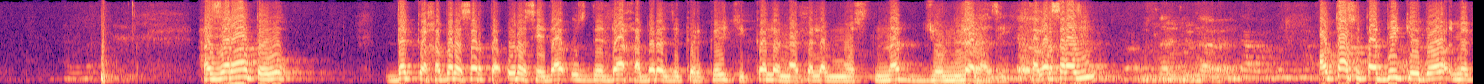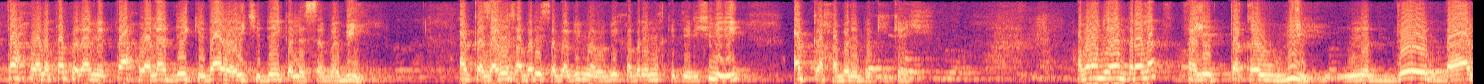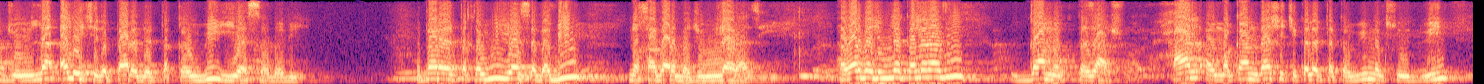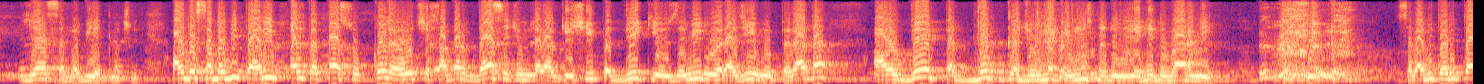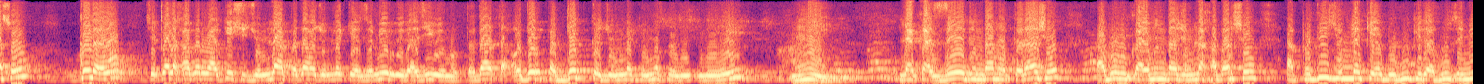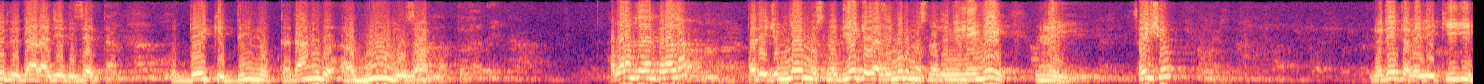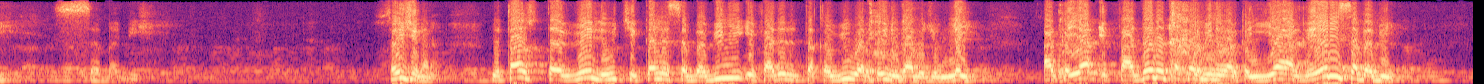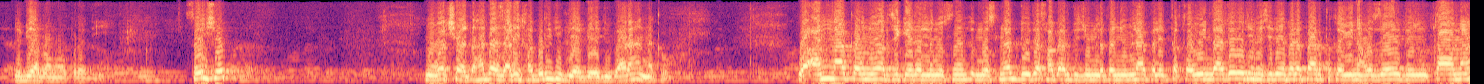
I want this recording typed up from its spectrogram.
حضراتو دک خبره سر ته ورسېدا اوس د دا خبره ذکر کوي چې کله نه کله مسند جمله راځي خبر سره راځي او تاسو ته دې کې د مفتاح ولا قطع مفتاح ولا دې کې دا وایي چې دې کله سببي اکه زری خبره سببي مببي خبره مخکې تیری شوې دي اک خبرې پکې کوي خبره مې هم تراله فلتقوی ند با جمله الی چې د پر د تقوی یا سببي پر د تقوی یا سببي نو خبر به جمله راځي خبر به جمله کله راځي دا مقتضا شو حال او مکان دا شي چې کله تقوی مقصود وي یا سببیت مقصود او د سببي تعریف الته تاسو کړو چې خبر داسې جمله واقع شي په دې کې یو ضمیر وې راځي مبتدا ته او دې په دغه جمله کې مسند الیه دوباره نه سببي تعریف تاسو کړو چې کله خبر واقع شي جمله په دغه جمله کې ضمیر وې راځي وې مبتدا ته او دې په دغه جمله کې مسند الیه نه لکه زید دا مبتدا شو ابو قائمن دا جمله خبر شو په دې جمله کې ابو هو کې د هو ضمیر د دار اجې د زید ته خو دې کې د مبتدا نه د ابو مضاف مبتدا دی خبره هم ځان دراله په دې جمله مسندیه کې د ضمیر مسند الیه نه صحیح شو نو دې ته ویل کېږي سببي صحیح شګنه نو تاسو ته ویلو چې کله سببي وي افاده د تقوی ورکې نه دا به جملې اکه یا افاده د تقوی نه ورکې یا غیر سببي نو بیا به مو پر دي صحیح شو نو غوښه ته دا ځړې خبرې دي بیا به دوباره نه کوو واما کون ورج کې د مسند مسند د خبر د جمله ته جمله په تقوی نه دی وجه نشي د بل پر تقوی نه هو زید قامه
